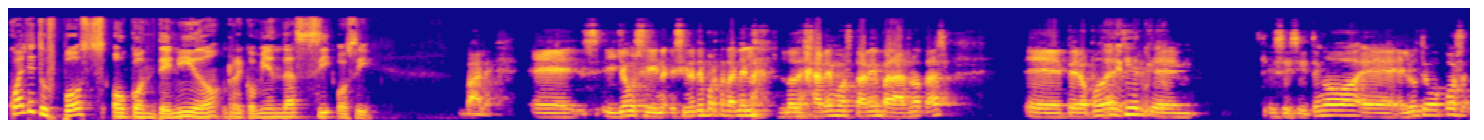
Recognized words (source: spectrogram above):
¿Cuál de tus posts o contenido recomiendas sí o sí? Vale. Eh, y yo, si, no te importa, también lo, dejaremos también para las notas. Eh, pero puedo decir que. Sí, sí, sí. Tengo eh, el último post.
